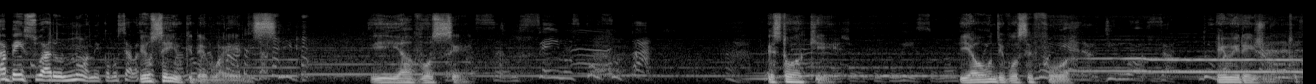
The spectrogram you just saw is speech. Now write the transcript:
Abençoar o nome como se ela Eu sei o que devo a eles e a você. Estou aqui. E aonde você for, eu irei junto.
